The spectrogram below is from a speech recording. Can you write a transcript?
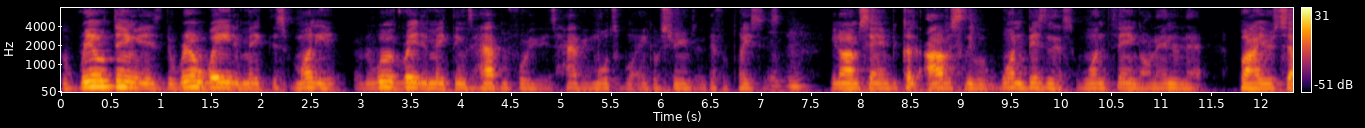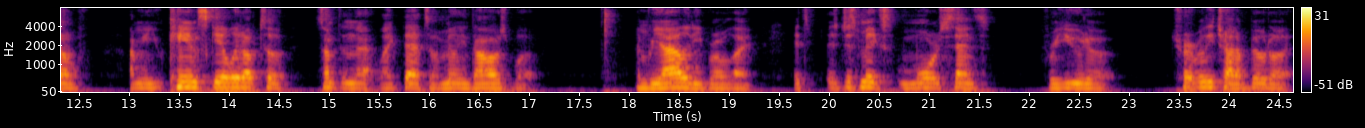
the real thing is the real way to make this money, the real way to make things happen for you is having multiple income streams in different places. Mhm. You know what I'm saying? Because obviously, with one business, one thing on the internet by yourself, I mean, you can scale it up to something that like that to a million dollars, but in reality, bro, like it's it just makes more sense for you to try really try to build a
